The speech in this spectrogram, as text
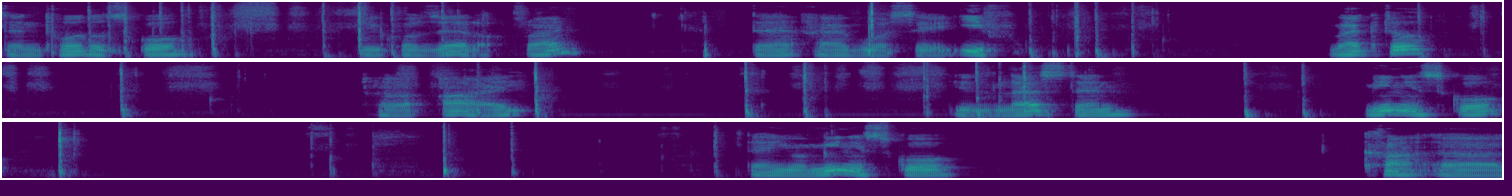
Then total score equal 0, right? Then I will say if vector uh, i is less than mini score, then your mini score uh,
